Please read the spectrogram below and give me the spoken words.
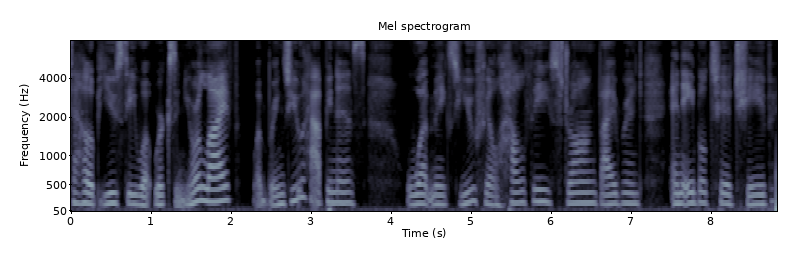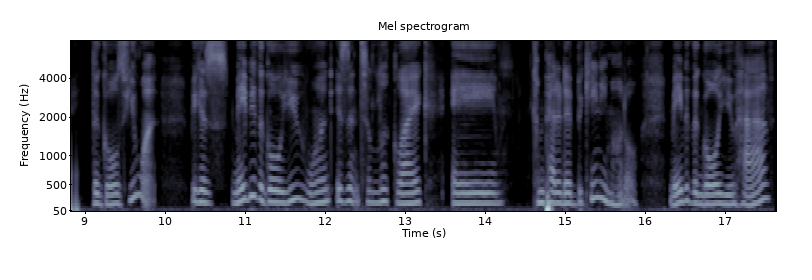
to help you see what works in your life, what brings you happiness, what makes you feel healthy, strong, vibrant, and able to achieve the goals you want. Because maybe the goal you want isn't to look like a competitive bikini model. Maybe the goal you have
